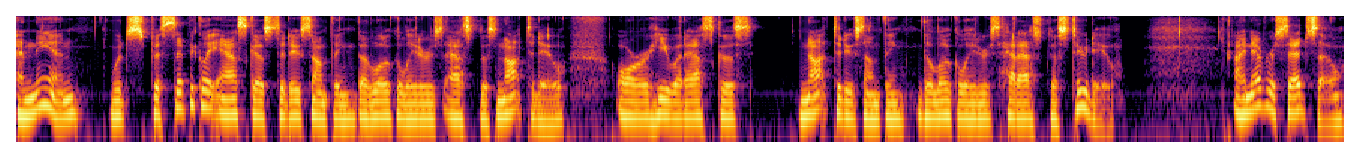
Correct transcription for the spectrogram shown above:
and then would specifically ask us to do something that local leaders asked us not to do, or he would ask us not to do something the local leaders had asked us to do. I never said so,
